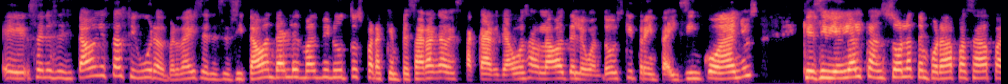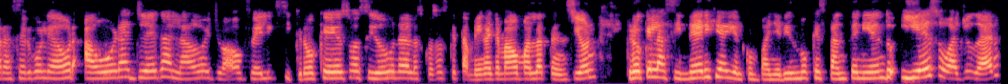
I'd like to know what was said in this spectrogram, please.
eh, se necesitaban estas figuras, ¿verdad? Y se necesitaban darles más minutos para que empezaran a destacar. Ya vos hablabas de Lewandowski, 35 años, que si bien le alcanzó la temporada pasada para ser goleador, ahora llega al lado de Joao Félix y creo que eso ha sido una de las cosas que también ha llamado más la atención. Creo que la sinergia y el compañerismo que están teniendo y eso va a ayudar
